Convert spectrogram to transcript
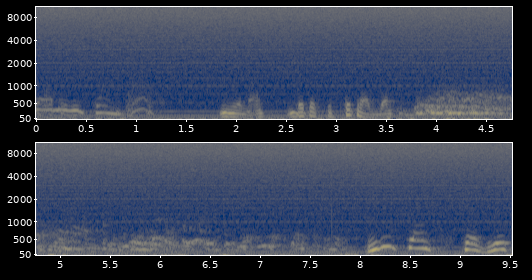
O milicjantach. Nie ma, bo to wszystko prawda. Milicjant chce zjeść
